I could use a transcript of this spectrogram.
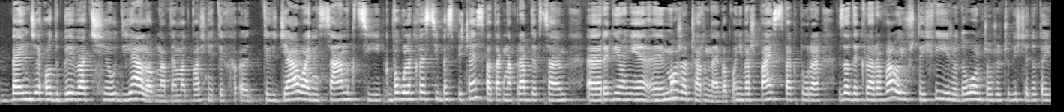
będzie odbywać się dialog na temat właśnie tych, e, tych działań, sankcji, w ogóle kwestii bezpieczeństwa tak naprawdę w całym e, regionie e, Morza Czarnego, ponieważ państwa, które zadeklarowały już w tej chwili, że dołączą rzeczywiście do tej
